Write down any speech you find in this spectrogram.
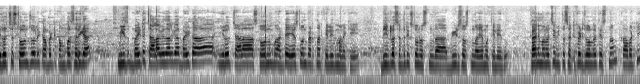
ఇది వచ్చి స్టోన్ జ్యువెలరీ కాబట్టి కంపల్సరీగా మీకు బయట చాలా విధాలుగా బయట ఈరోజు చాలా స్టోన్ అంటే ఏ స్టోన్ పెడుతున్నారో తెలియదు మనకి. దీంట్లో సింథటిక్ స్టోన్ వస్తుందా బీడ్స్ వస్తుందా ఏమో తెలియదు. కానీ మనం వచ్చి విత్ సర్టిఫైడ్ జ్యువెలరీ తీస్తున్నాం కాబట్టి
